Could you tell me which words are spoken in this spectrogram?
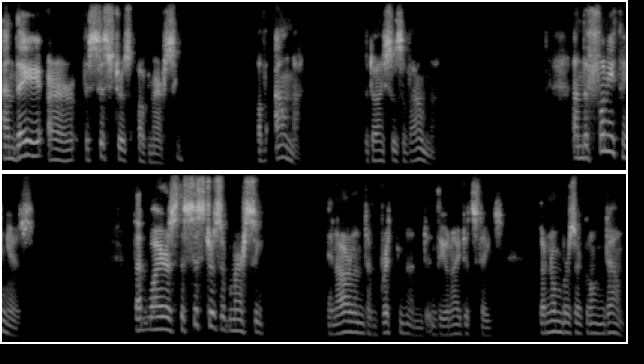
And they are the Sisters of Mercy of Alma, the Diocese of Alma. And the funny thing is that whereas the Sisters of Mercy in Ireland and Britain and in the United States, their numbers are going down.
